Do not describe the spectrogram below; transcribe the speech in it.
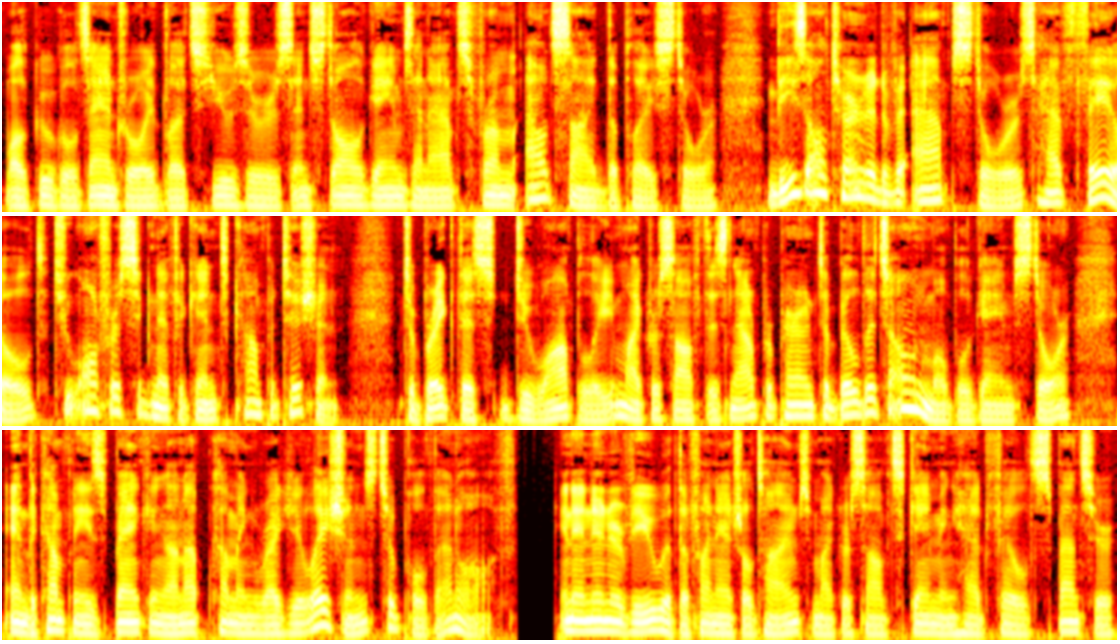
While Google's Android lets users install games and apps from outside the Play Store, these alternative app stores have failed to offer significant competition. To break this duopoly, Microsoft is now preparing to build its own mobile game store, and the company is banking on upcoming regulations to pull that off. In an interview with the Financial Times, Microsoft's gaming head Phil Spencer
